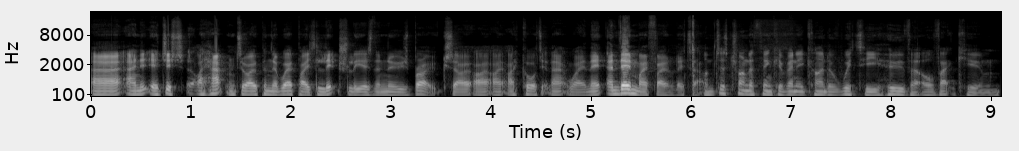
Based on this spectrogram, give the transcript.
Uh, and it, it just I happened to open the webpage literally as the news broke, so I, I, I caught it that way, and then and then my phone lit up. I'm just trying to think of any kind of witty Hoover or vacuum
